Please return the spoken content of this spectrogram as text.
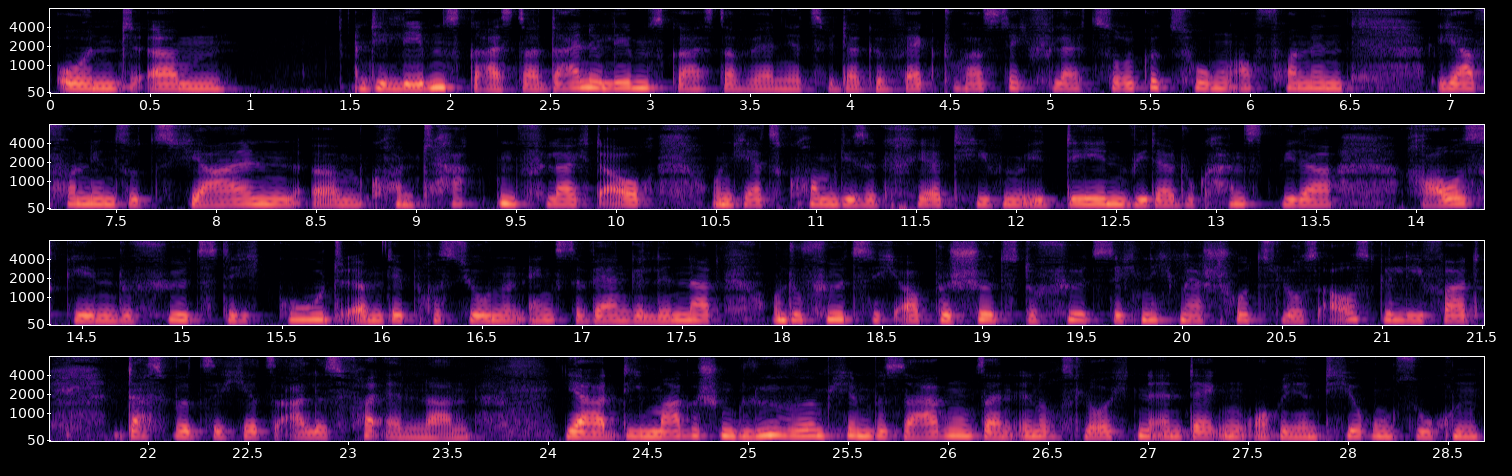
Und ähm, die Lebensgeister, deine Lebensgeister werden jetzt wieder geweckt. Du hast dich vielleicht zurückgezogen, auch von den, ja, von den sozialen ähm, Kontakten vielleicht auch. Und jetzt kommen diese kreativen Ideen wieder. Du kannst wieder rausgehen. Du fühlst dich gut. Ähm, Depressionen und Ängste werden gelindert und du fühlst dich auch beschützt. Du fühlst dich nicht mehr schutzlos ausgeliefert. Das wird sich jetzt alles verändern. Ja, die magischen Glühwürmchen besagen, sein inneres Leuchten entdecken, Orientierung suchen,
